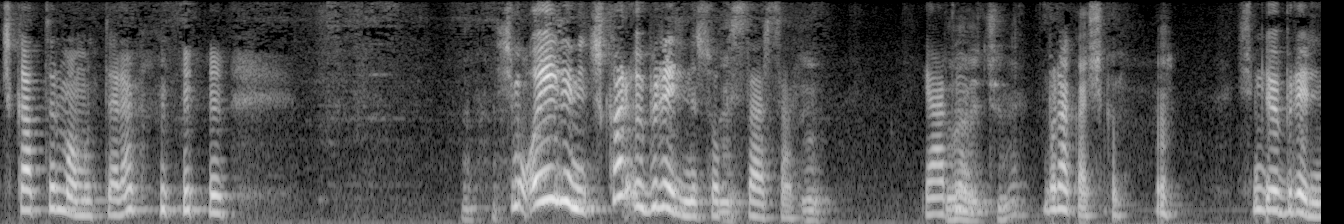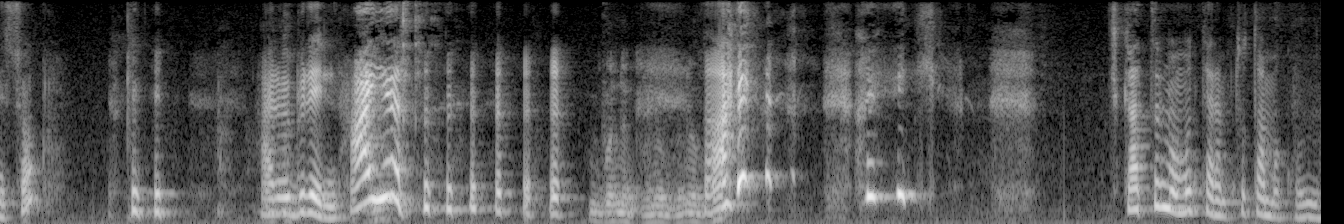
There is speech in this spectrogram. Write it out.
Çıkarttırma muhterem. Şimdi o elini çıkar öbür elini sok istersen. Dur. Yardım Bırak içini. Bırak aşkım. Heh. Şimdi öbür elini sok. Hayır öbür elini. Hayır. Bunu bunu bunu. Hayır. Çıkarttırma muhterem. Tut ama kolunu.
